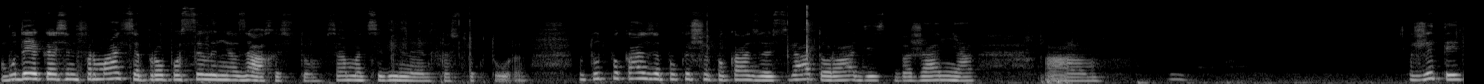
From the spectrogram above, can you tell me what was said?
Буде якась інформація про посилення захисту, саме цивільної інфраструктури. Ну, Тут показує, поки що показує свято, радість, бажання а, жити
